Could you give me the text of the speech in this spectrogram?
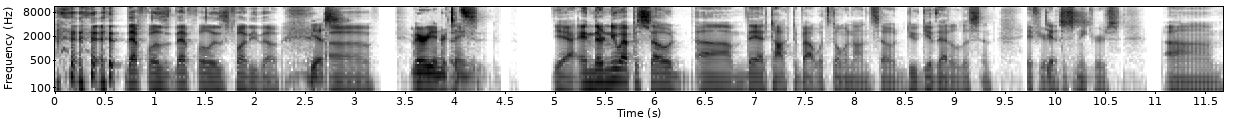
that fool's that fool is funny though. Yes. Uh, very entertaining. Yeah, and their new episode, um, they had talked about what's going on. So do give that a listen if you're into sneakers. Um,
